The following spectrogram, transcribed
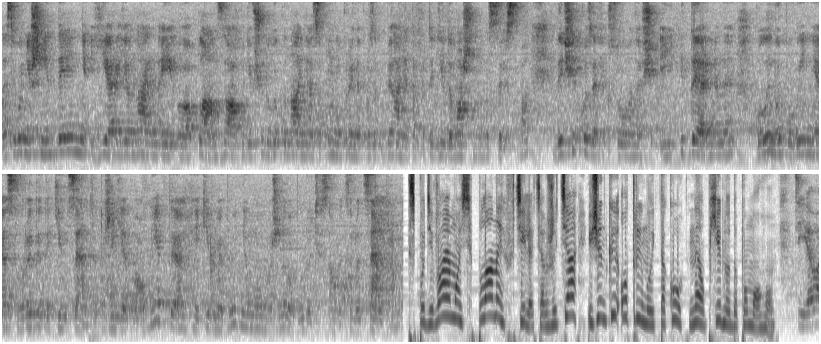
На сьогоднішній день є регіональний е, план заходів щодо виконання закону України про запобігання та протидію домашнього насильства, де чітко зафіксовано і, і терміни, коли ми повинні створити такі центри. Тож є два об'єкти, які в майбутньому можливо будуть саме цими центрами. Сподіваємось, плани втіляться в життя, і жінки отримують таку необхідну допомогу. Тело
